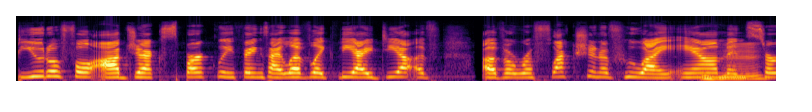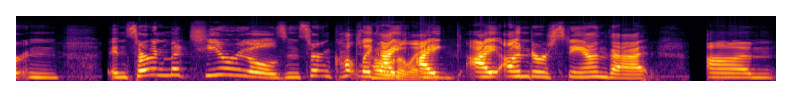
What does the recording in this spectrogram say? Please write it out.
beautiful objects, sparkly things. I love like the idea of of a reflection of who I am mm-hmm. in certain in certain materials in certain co- like. I, I I understand that. Um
